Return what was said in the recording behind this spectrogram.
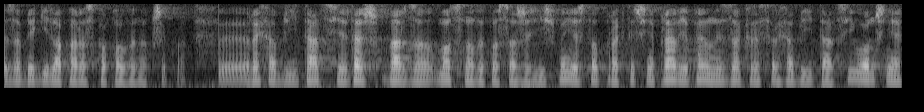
y, zabiegi laparoskopowe na przykład. Rehabilitację też bardzo mocno wyposażyliśmy. Jest to praktycznie prawie pełny zakres rehabilitacji, łącznie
